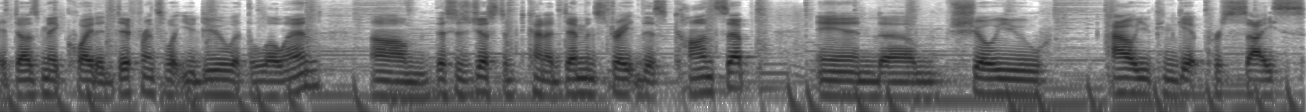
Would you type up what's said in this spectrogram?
it does make quite a difference what you do at the low end. Um, this is just to kind of demonstrate this concept and um, show you how you can get precise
